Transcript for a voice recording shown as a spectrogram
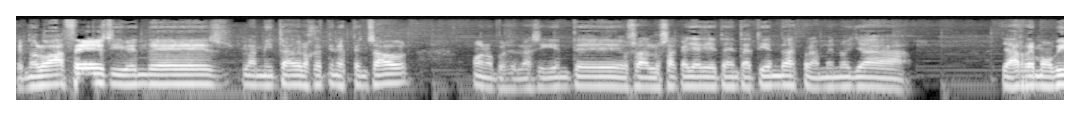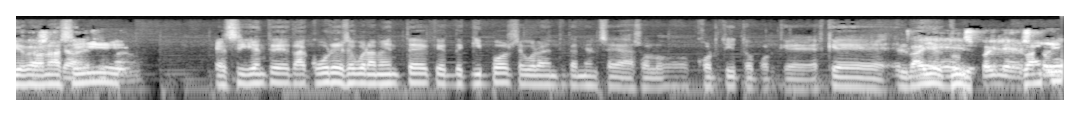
que no lo haces y vendes la mitad de los que tienes pensados, bueno, pues en la siguiente, o sea, lo saca ya directamente a tiendas, pero al menos ya, ya removido. Pero aún así, el siguiente de Takure seguramente, que es de equipos, seguramente también sea solo cortito, porque es que el Valle Eh, es duro. spoiler, El spoiler.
